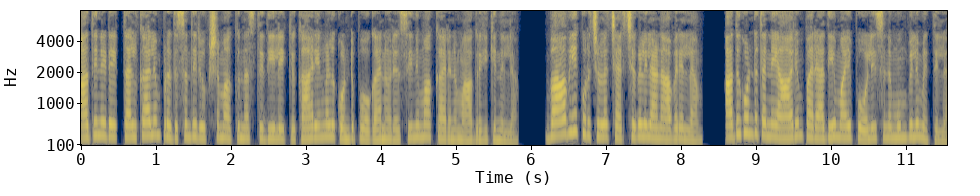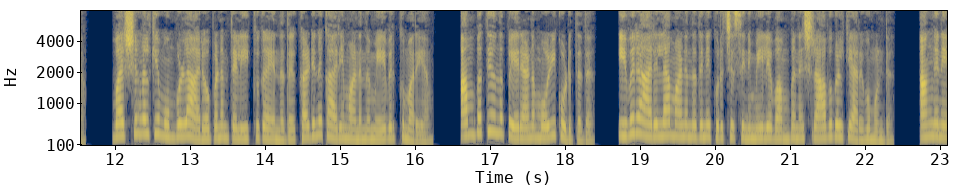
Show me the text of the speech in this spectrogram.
അതിനിടെ തൽക്കാലം പ്രതിസന്ധി രൂക്ഷമാക്കുന്ന സ്ഥിതിയിലേക്ക് കാര്യങ്ങൾ കൊണ്ടുപോകാൻ ഒരു സിനിമാക്കാരനും ആഗ്രഹിക്കുന്നില്ല. ഭാവിയെക്കുറിച്ചുള്ള ചർച്ചകളിലാണ് അവരെല്ലാം. അതുകൊണ്ട് തന്നെ ആരും പരാതിയുമായി പോലീസിന് മുമ്പിലും എത്തില്ല. വർഷങ്ങൾക്ക് മുമ്പുള്ള ആരോപണം തെളിയിക്കുക എന്നത് കഠിന കാര്യമാണെന്നും ഏവർക്കും അറിയാം. അമ്പത്തിയൊന്ന് പേരാണ് മൊഴി കൊടുത്തത്. ഇവരാരെല്ലാമാണെന്നതിനെക്കുറിച്ച് സിനിമയിലെ വമ്പന ശ്രാവുകൾക്ക് അറിവുമുണ്ട്. അങ്ങനെ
